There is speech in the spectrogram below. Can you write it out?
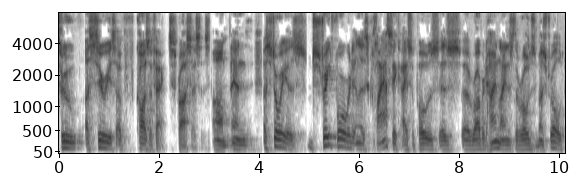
through a series of cause effect processes. Um, and a story as straightforward and as classic, I suppose, as uh, Robert Heinlein's The Roads Must Roll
